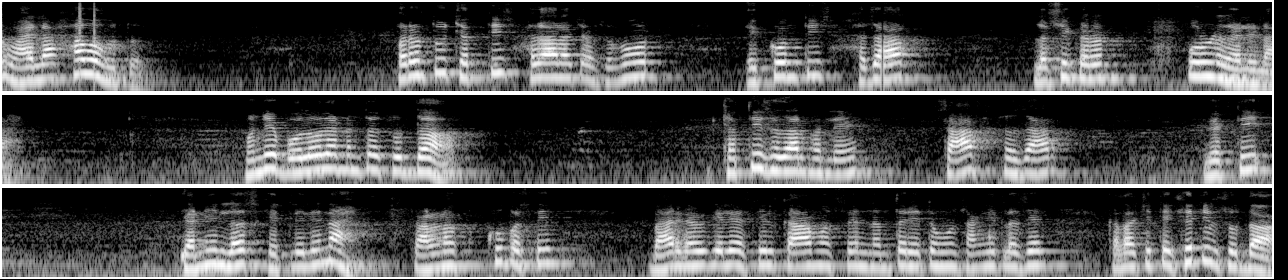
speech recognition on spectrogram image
व्हायला हवं होतं. परंतु छत्तीस हजाराच्या समोर एकोणतीस हजार लसीकरण पूर्ण झालेलं आहे. म्हणजे बोलवल्यानंतर सुद्धा छत्तीस हजारमधले सात हजार व्यक्ती यांनी लस घेतलेली नाही. कारणं खूप असतील बाहेरगावी गेले असतील काम असेल नंतर येतो म्हणून सांगितलं असेल कदाचित ते घेतील सुद्धा.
